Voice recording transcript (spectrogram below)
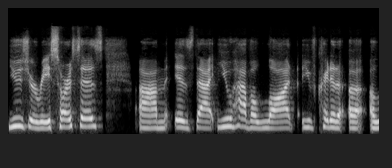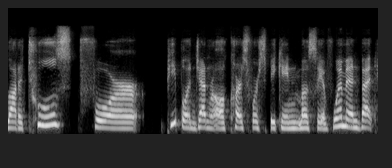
use your resources. Um, is that you have a lot? You've created a, a lot of tools for people in general. Of course, we're speaking mostly of women, but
